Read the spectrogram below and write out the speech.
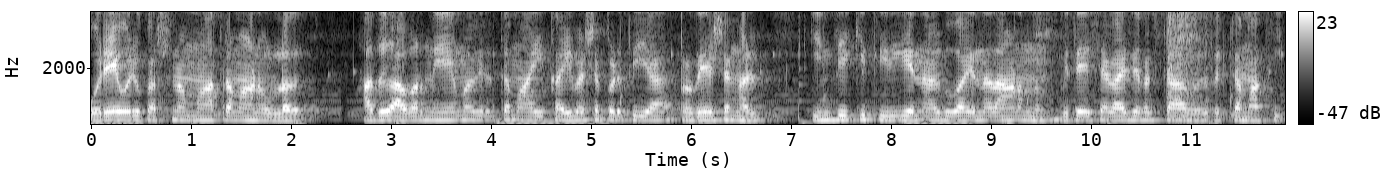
ഒരേയൊരു പ്രശ്നം മാത്രമാണ് ഉള്ളത്. അത് അവർ നിയമവിരുദ്ധമായി കൈവശപ്പെടുത്തിയ പ്രദേശങ്ങൾ ഇന്ത്യയ്ക്ക് തിരികെ നൽകുക എന്നതാണെന്നും വിദേശകാര്യ വക്താവ് വ്യക്തമാക്കി.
